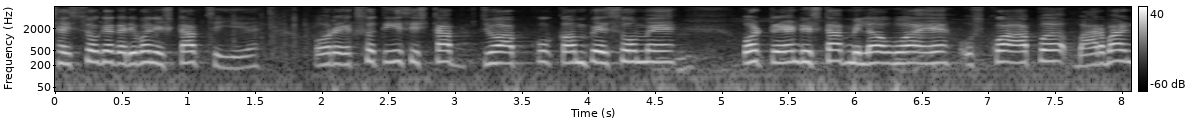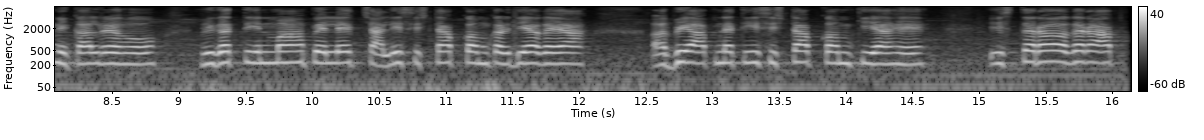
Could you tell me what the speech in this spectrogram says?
600 के करीबन स्टाफ चाहिए और 130 स्टाफ जो आपको कम पैसों में और ट्रेंड स्टाफ मिला हुआ है, उसको आप बार बार निकाल रहे हो। विगत तीन माह पहले 40 स्टाफ कम कर दिया गया, अभी आपने 30 स्टाफ कम किया है। इस तरह अगर आप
